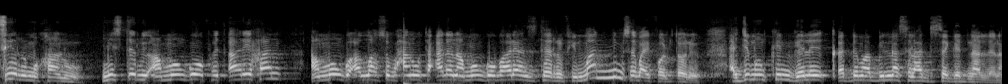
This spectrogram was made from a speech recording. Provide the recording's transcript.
ሲር ምኻኑ ሚስጢር እዩ ኣብ መንጎ ፈጣሪኻን ኣብ መንጎ ኣላህ ስብሓን ወተዓላን ኣብ መንጎ ባርያን ዝተርፍ እዩ ማንም ሰብ ኣይፈልጦን እዩ። ሕጂ ሙምኪን ገለ ቀድም ኣቢልና ስላድ ዝሰገድና ኣለና።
